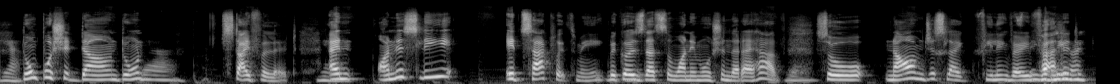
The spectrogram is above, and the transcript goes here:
Yeah. Don't push it down. Don't stifle it. And honestly, it sat with me because that's the one emotion that I have. So now I'm just like feeling very valid.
